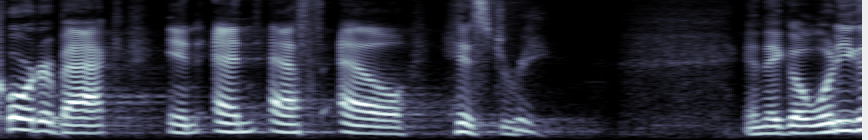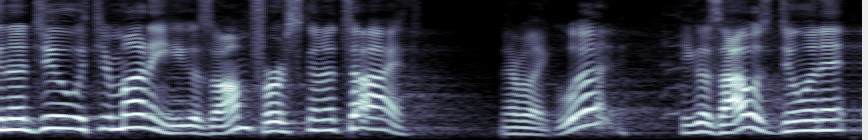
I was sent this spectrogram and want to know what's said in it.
quarterback in NFL history. And they go, What are you going to do with your money? He goes, I'm first going to tithe. And they're like, What? He goes, I was doing it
